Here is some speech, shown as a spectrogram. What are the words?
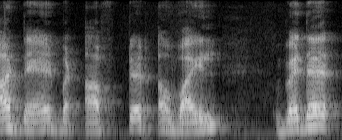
are there, but after a while, whether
